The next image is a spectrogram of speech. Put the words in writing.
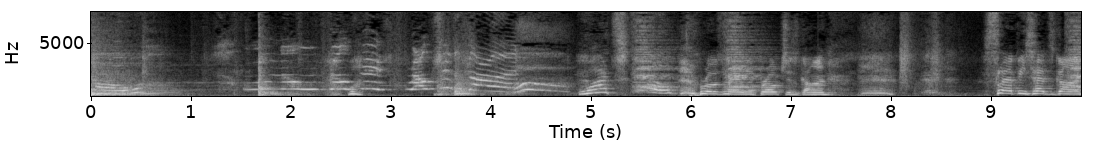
No. Oh no, Rosemary's brooch is gone! What? Oh, Rosemary's brooch is gone. Slappy's head's gone.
